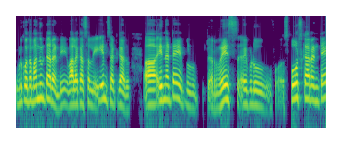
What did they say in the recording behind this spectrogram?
ఇప్పుడు కొంతమంది ఉంటారండి వాళ్ళకి అసలు ఏం సెట్ కాదు. ఏంటంటే ఇప్పుడు రేస్ ఇప్పుడు స్పోర్ట్స్ కార్ అంటే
